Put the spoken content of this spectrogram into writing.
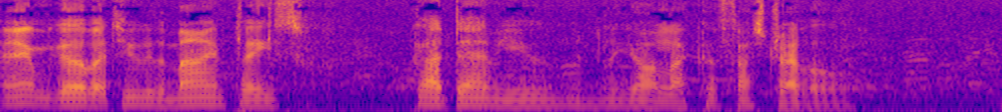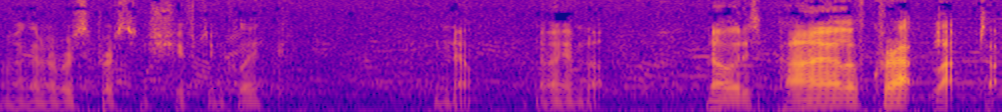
And we go back to the mine place. God damn you and your lack of fast travel. Am I going to risk pressing shift and click? No. No, I am not. No, it is pile of crap laptop.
